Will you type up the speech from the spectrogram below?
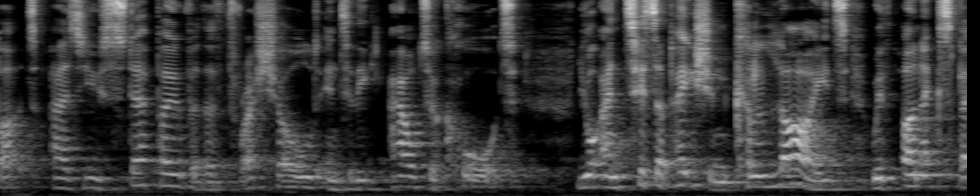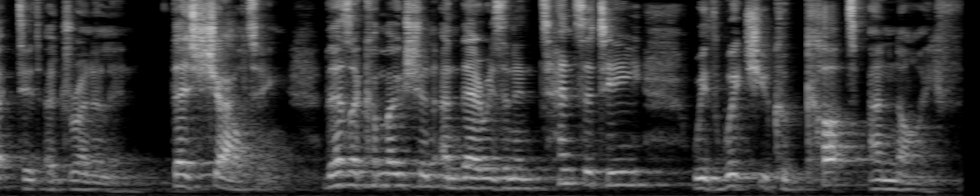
But as you step over the threshold into the outer court, your anticipation collides with unexpected adrenaline. There's shouting, there's a commotion, and there is an intensity with which you could cut a knife.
